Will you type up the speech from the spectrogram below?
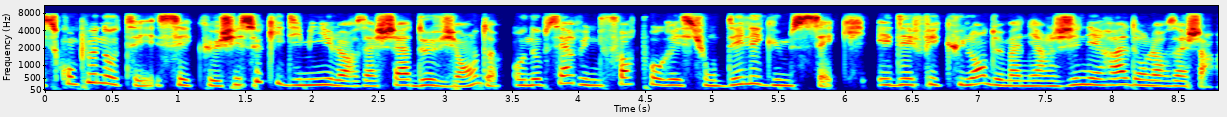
ce qu'on peut noter, c'est que chez ceux qui diminuent leurs achats de viande, on observe une forte progression des légumes secs et des féculents de manière générale dans leurs achats.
